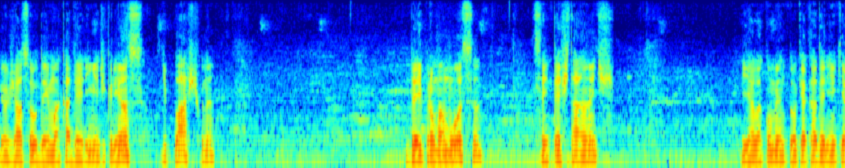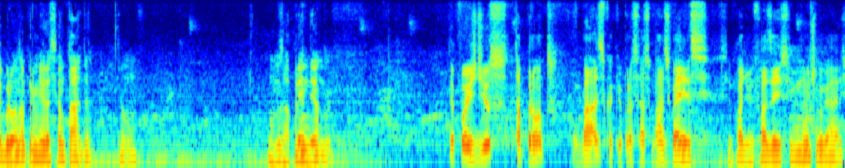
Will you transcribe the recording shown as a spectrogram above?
eu já soldei uma cadeirinha de criança, de plástico, né? Dei para uma moça, sem testar antes, e ela comentou que a cadeirinha quebrou na primeira sentada. Então, vamos aprendendo. Depois disso, está pronto o básico. Aqui o processo básico é esse. Você pode fazer isso em muitos lugares.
